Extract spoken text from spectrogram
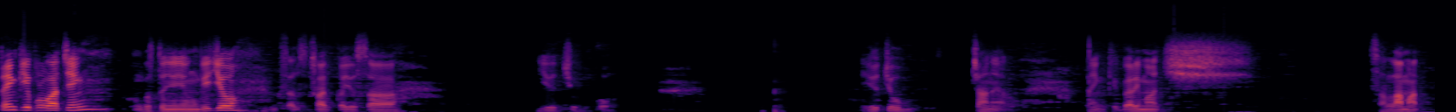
thank you for watching. Kung gusto niyo yung video subscribe kayo sa youtube ko. Youtube channel. Thank you very much. Salamat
